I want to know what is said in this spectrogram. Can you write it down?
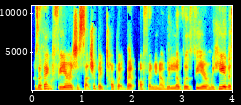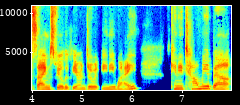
Because I think fear is just such a big topic that often, you know, we live with fear and we hear the sayings, feel the fear and do it anyway. Can you tell me about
